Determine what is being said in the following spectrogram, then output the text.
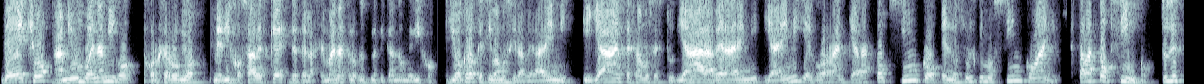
De hecho, a mí un buen amigo, Jorge Rubio, me dijo, ¿sabes qué? Desde la semana que lo fuimos platicando, me dijo, yo creo que sí vamos a ir a ver a Aremi. Y ya empezamos a estudiar, a ver a Aremi, y Aremi llegó rankeada top 5 en los últimos 5 años. Estaba top 5. Entonces,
